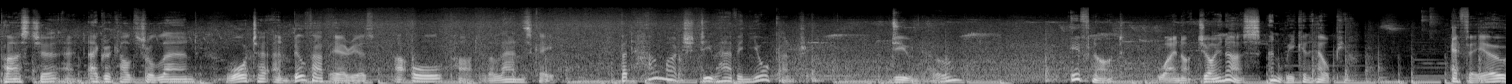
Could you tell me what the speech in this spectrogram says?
pasture and agricultural land, water and built-up areas are all part of the landscape. But how much do you have in your country? Do you know? If not, why not join us and we can help you. FAO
